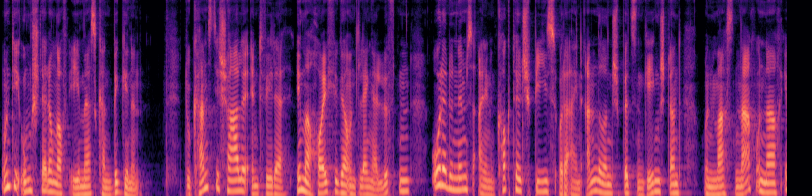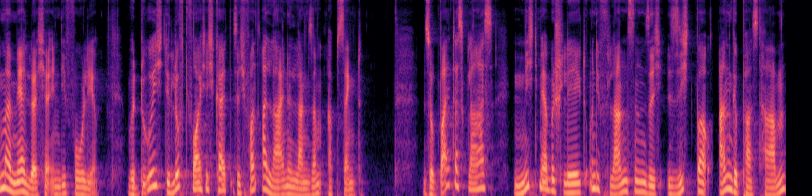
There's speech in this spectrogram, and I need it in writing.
und die Umstellung auf EMERS kann beginnen. Du kannst die Schale entweder immer häufiger und länger lüften oder du nimmst einen Cocktailspieß oder einen anderen spitzen Gegenstand und machst nach und nach immer mehr Löcher in die Folie, wodurch die Luftfeuchtigkeit sich von alleine langsam absenkt. Sobald das Glas nicht mehr beschlägt und die Pflanzen sich sichtbar angepasst haben,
